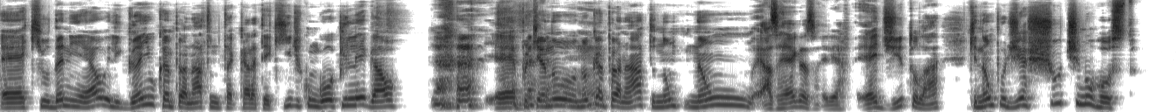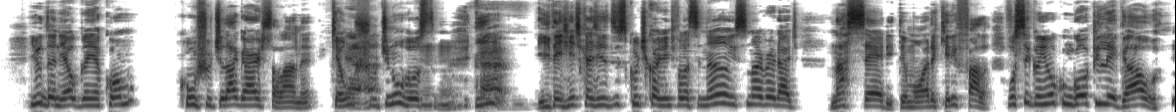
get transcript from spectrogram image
é que o Daniel ele ganha o campeonato no Karate Kid com um golpe legal. é, porque no, no campeonato não, não as regras é, é dito lá que não podia chute no rosto. E o Daniel ganha como? Com o chute da garça lá, né? Que é um chute no rosto. Uhum. E, e tem gente que às vezes discute com a gente falando assim: não, isso não é verdade. Na série, tem uma hora que ele fala: você ganhou com um golpe legal.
